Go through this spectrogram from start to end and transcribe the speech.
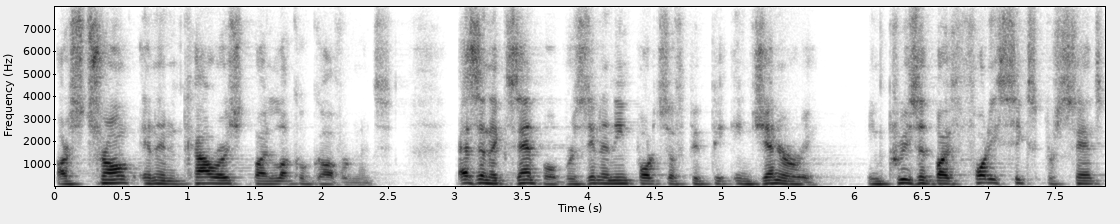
are strong and encouraged by local governments. As an example, Brazilian imports of PP in January increased by 46%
